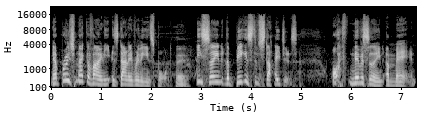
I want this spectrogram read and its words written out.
Now, Bruce McAvaney has done everything in sport. He's seen the biggest of stages. I've never seen a man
